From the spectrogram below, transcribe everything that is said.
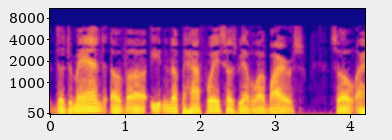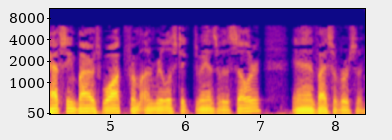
the demand of uh, eating it up halfway says we have a lot of buyers. So I have seen buyers walk from unrealistic demands of the seller, and vice versa.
